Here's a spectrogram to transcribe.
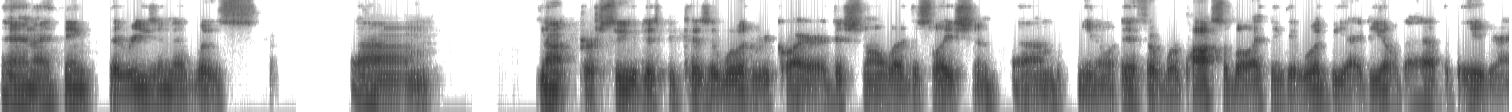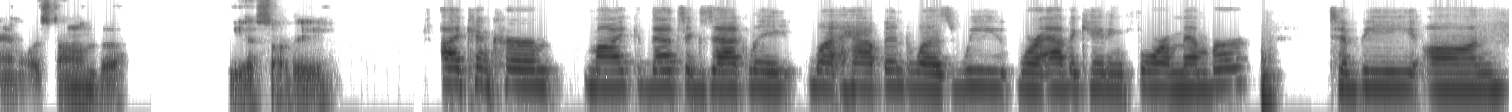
and I think the reason it was um, not pursued is because it would require additional legislation. Um, you know, if it were possible, I think it would be ideal to have a behavior analyst on the the SRB. I concur, Mike. That's exactly what happened. Was we were advocating for a member to be on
